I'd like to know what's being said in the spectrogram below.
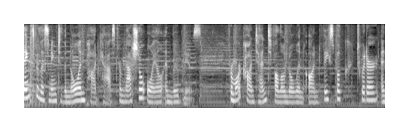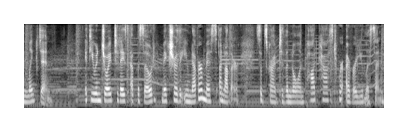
Thanks for listening to the NOLN podcast from National Oil and Lube News. For more content, follow NOLN on Facebook, Twitter, and LinkedIn. If you enjoyed today's episode, make sure that you never miss another. Subscribe to the NOLN podcast wherever you listen.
